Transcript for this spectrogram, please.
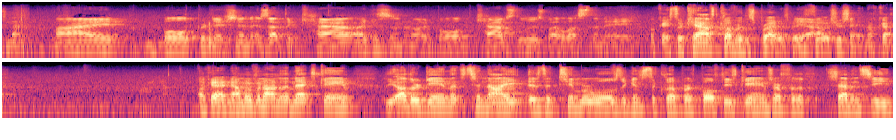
Tonight. My bold prediction is that the Cavs. I guess isn't really bold. Cavs lose by less than eight. Okay, so Cavs cover the spread is basically Yeah. what you're saying. Okay. Okay, now moving on to the next game. The other game that's tonight is the Timberwolves against the Clippers. Both these games are for the seven seed.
